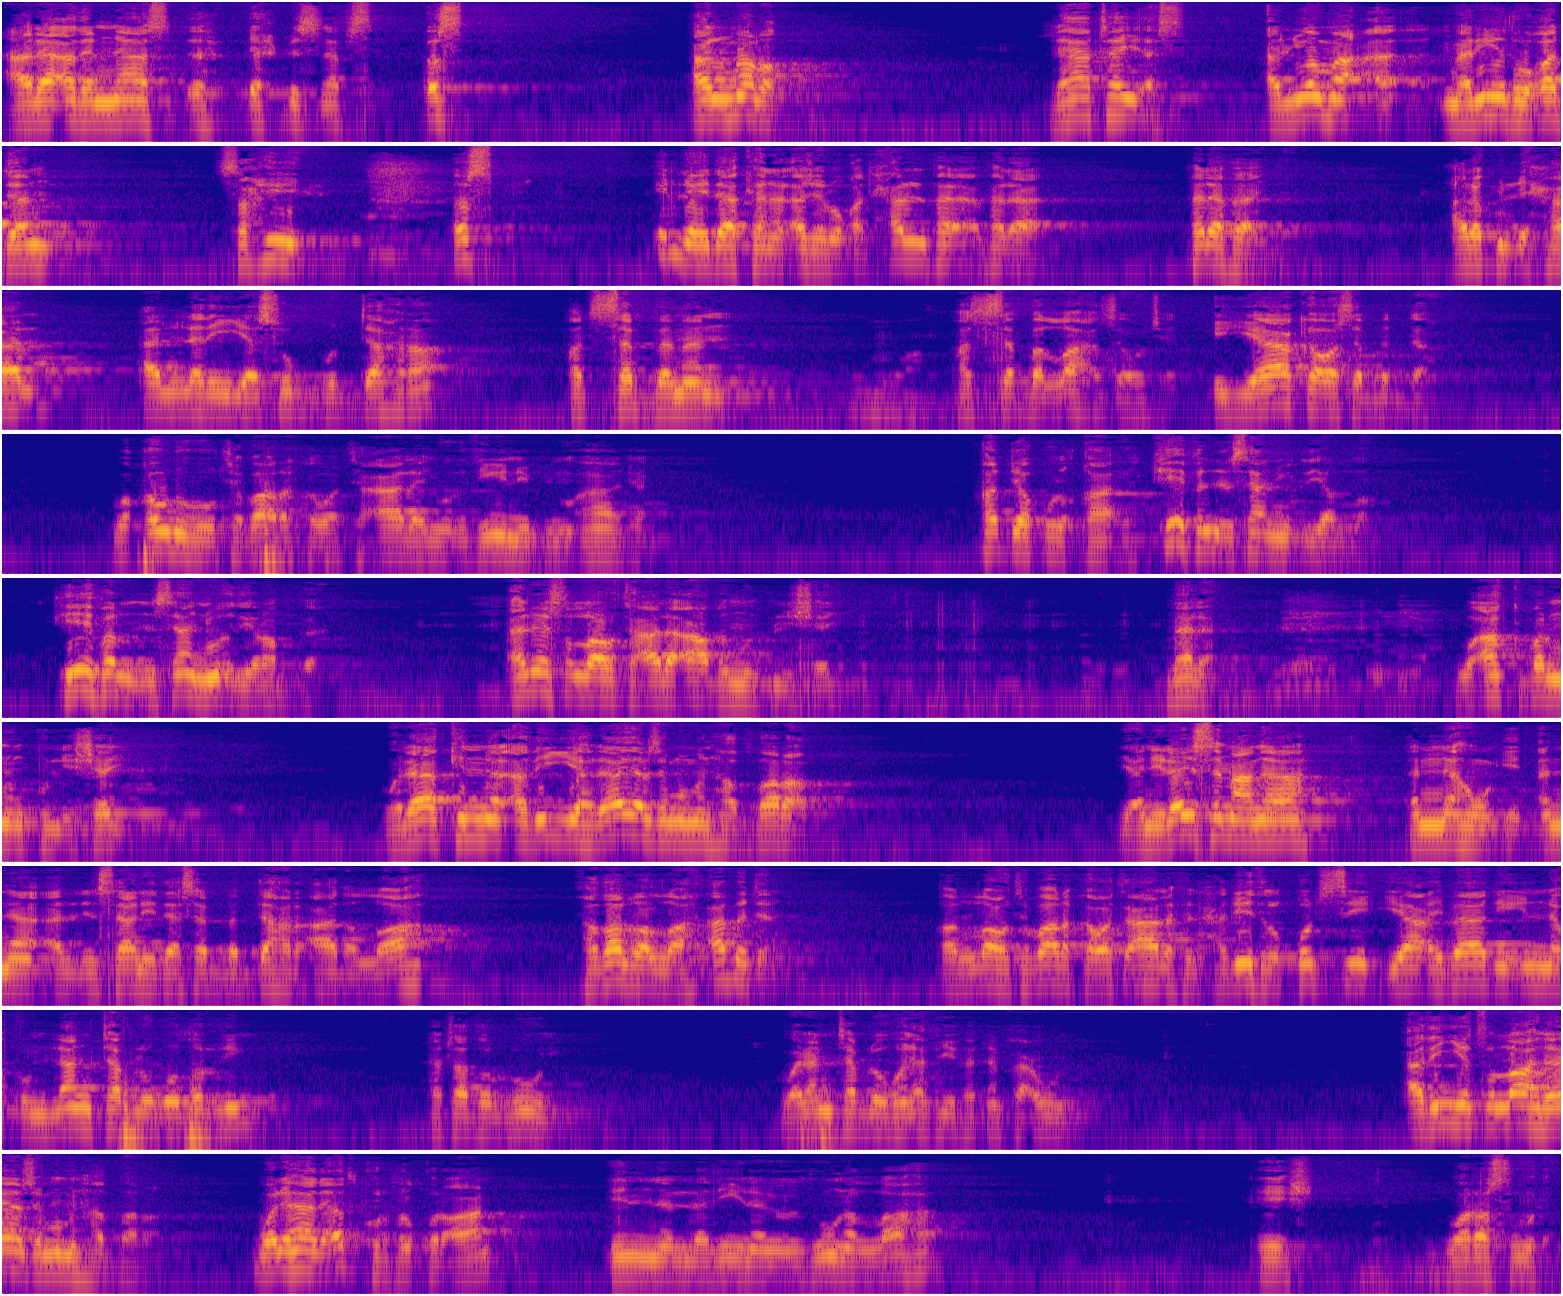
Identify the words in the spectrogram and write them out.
على أذى الناس احبس نفسك. اصبر. المرض. لا تيأس. اليوم مريض غدا. صحيح. اصبر. إلا إذا كان الأجل قد حل فلا فلا فائدة. على كل حال الذي يسب الدهر قد سب من؟ قد سب الله عز وجل. إياك وسب الدهر. وقوله تبارك وتعالى يؤذيني ابن آدم. قد يقول قائل كيف الإنسان يؤذي الله؟ كيف الإنسان يؤذي ربه؟ أليس الله تعالى أعظم من كل شيء؟ بلى وأكبر من كل شيء. ولكن الأذية لا يلزم منها الضرر. يعني ليس معناه أنه أن الإنسان إذا سب الدهر آذى الله فضر الله أبدا. قال الله تبارك وتعالى في الحديث القدسي يا عبادي إنكم لن تبلغوا ضري فتضروني. ولن تبلغوا نفي فتنفعوني أذية الله لا يلزم منها الضرر. ولهذا أذكر في القرآن إن الذين يؤذون الله إيش؟ ورسوله.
